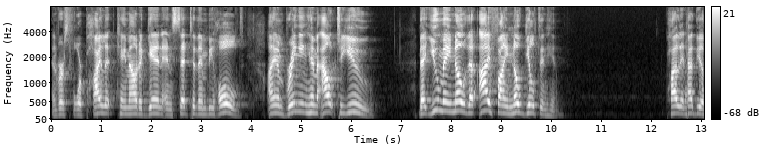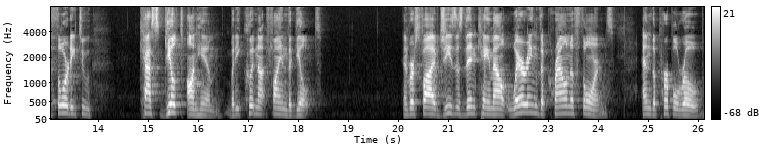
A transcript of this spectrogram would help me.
And verse 4 Pilate came out again and said to them, Behold, I am bringing him out to you, that you may know that I find no guilt in him. Pilate had the authority to cast guilt on him, but he could not find the guilt. In verse 5, Jesus then came out wearing the crown of thorns and the purple robe.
